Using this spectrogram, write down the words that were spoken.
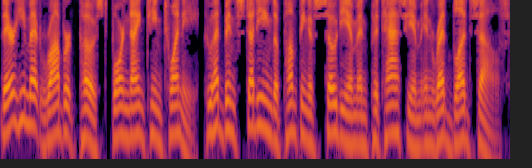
There he met Robert Post born 1920, who had been studying the pumping of sodium and potassium in red blood cells.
